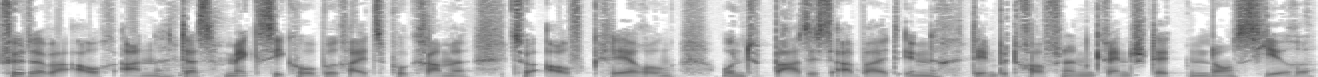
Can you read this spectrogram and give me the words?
führte aber auch an, dass Mexiko bereits Programme zur Aufklärung und Basisarbeit in den betroffenen Grenzstädten lanciere.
